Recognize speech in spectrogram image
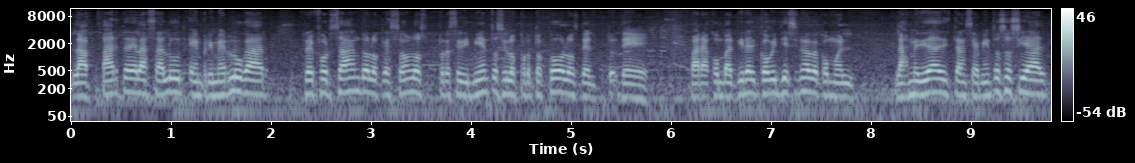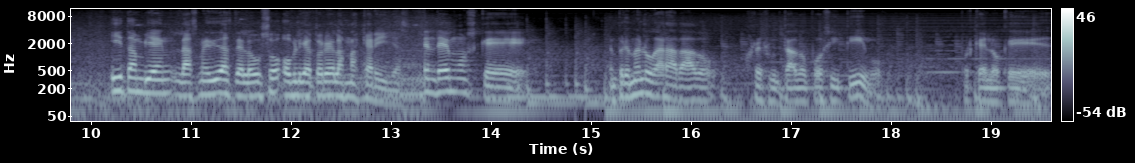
la parte de la salud en primer lugar, reforzando lo que son los procedimientos y los protocolos para combatir el COVID-19, como las medidas de distanciamiento social y también las medidas del uso obligatorio de las mascarillas. Entendemos que en primer lugar ha dado resultado positivo, porque lo que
